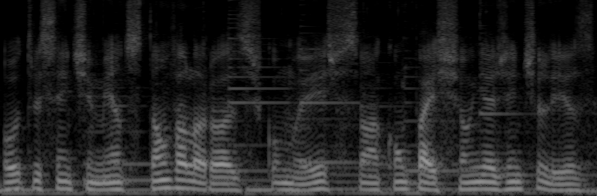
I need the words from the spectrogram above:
outros sentimentos tão valorosos como este são a compaixão e a gentileza.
